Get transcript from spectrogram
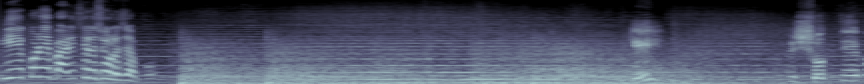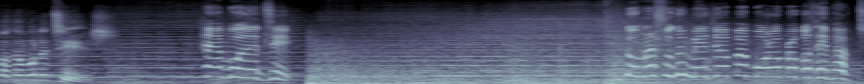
বিয়ে করে বাড়ি ছেড়ে চলে যাব। কি? তুই সত্যি এ কথা বলেছিস? হ্যাঁ বলেছি। তোমরা শুধু মেজো আপা বড় অপার কথাই ভাবছ।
